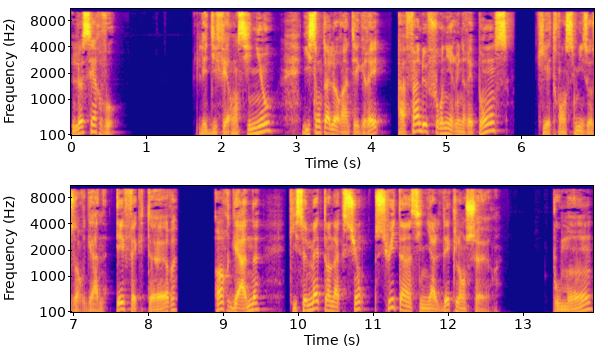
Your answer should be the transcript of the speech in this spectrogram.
le cerveau. Les différents signaux y sont alors intégrés afin de fournir une réponse qui est transmise aux organes effecteurs, organes qui se mettent en action suite à un signal déclencheur. Poumons,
